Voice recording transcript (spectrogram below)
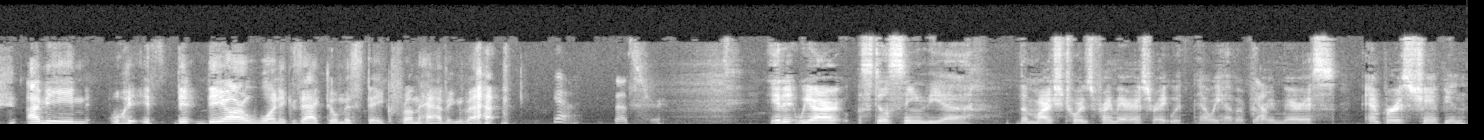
I mean, it's they, they are one exacto mistake from having that. yeah, that's true. It, it we are still seeing the uh, the march towards Primaris, right? With now we have a Yeah. Primaris Emperor's champion.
